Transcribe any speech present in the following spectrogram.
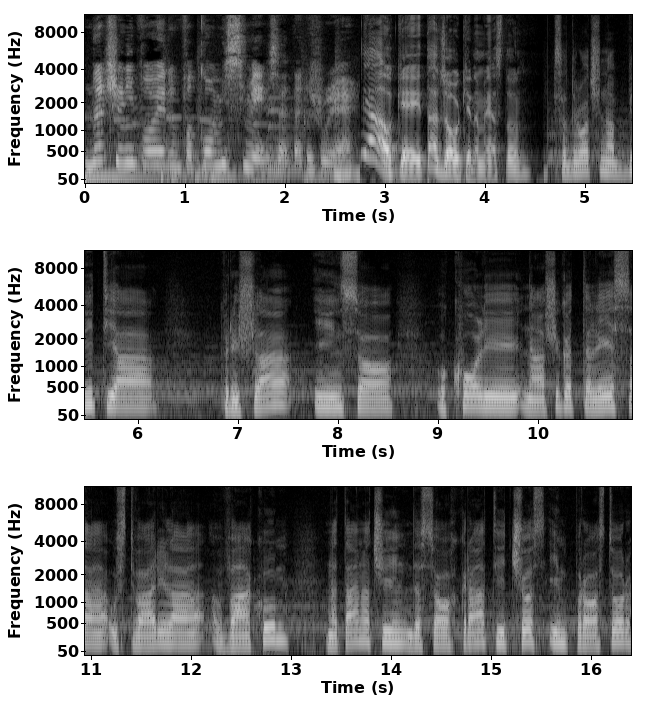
nič ni povedal, pa ko mi smeh zadržuje. Ja, ok, ta joke je na mestu. so določena bitja prišla in so okoli našega telesa ustvarila vakum na ta način, da so hkrati čas in prostor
